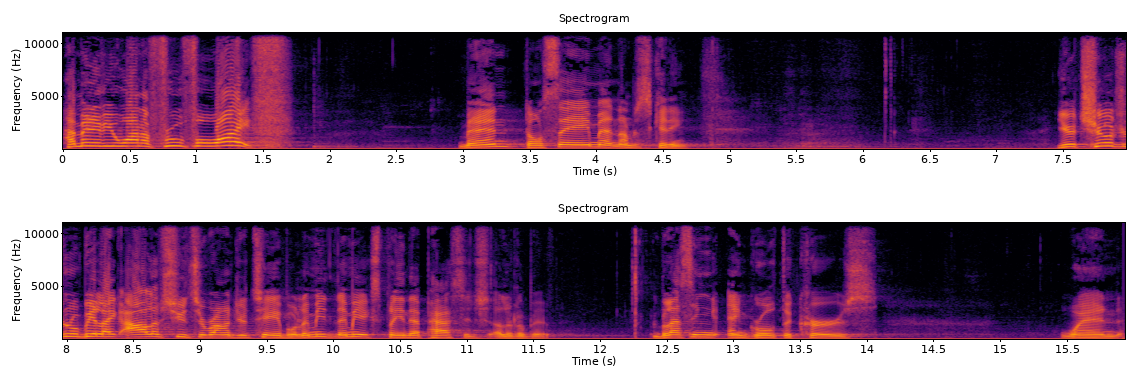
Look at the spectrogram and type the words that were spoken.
How many of you want a fruitful wife? Men, don't say amen. I'm just kidding. Your children will be like olive shoots around your table. Let me, let me explain that passage a little bit. Blessing and growth occurs when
